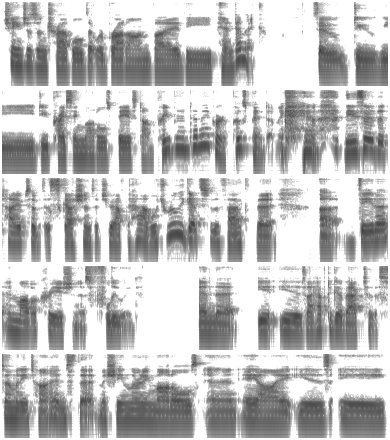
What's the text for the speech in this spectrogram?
changes in travel that were brought on by the pandemic. So, do we do pricing models based on pre pandemic or post pandemic? These are the types of discussions that you have to have, which really gets to the fact that uh, data and model creation is fluid and that it is i have to go back to this so many times that machine learning models and ai is a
